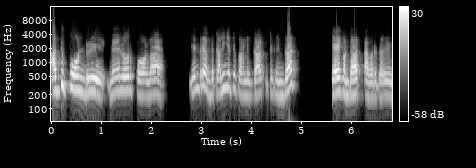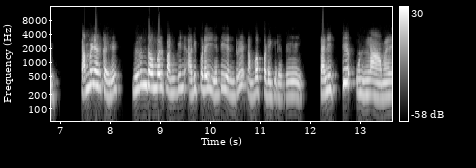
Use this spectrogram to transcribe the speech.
அது போன்று மேலோர் போல என்று அந்த கலிங்கத்து பரணி காட்டுகின்றார் ஜெயகொண்டார் அவர்கள். தமிழர்கள் விருந்தோம்பல் பண்பின் அடிப்படை எது என்று நம்பப்படுகிறது? தனித்து உண்ணாமை.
